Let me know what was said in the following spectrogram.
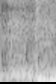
time.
